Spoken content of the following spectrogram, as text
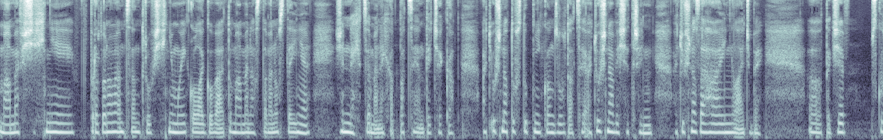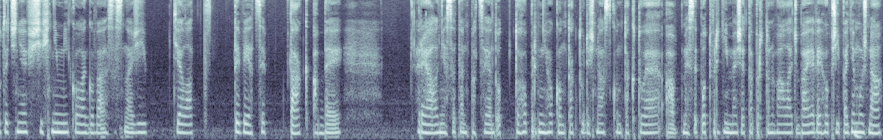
máme všichni v protonovém centru, všichni moji kolegové, to máme nastaveno stejně, že nechceme nechat pacienty čekat. Ať už na tu vstupní konzultaci, ať už na vyšetření, ať už na zahájení léčby. Eh, takže skutečně všichni mý kolegové se snaží dělat ty věci tak, aby reálně se ten pacient od toho prvního kontaktu, když nás kontaktuje a my si potvrdíme, že ta protonová léčba je v jeho případě možná,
